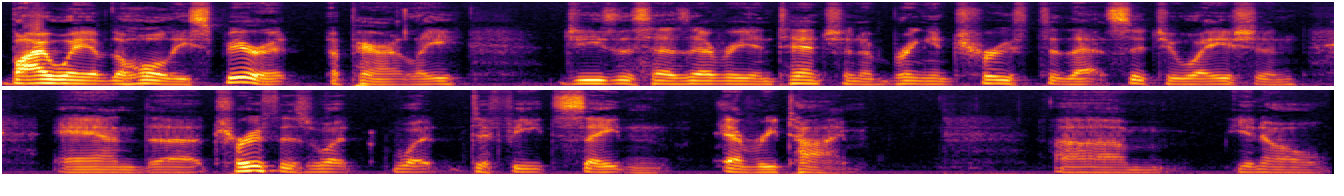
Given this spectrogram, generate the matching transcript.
by way of the Holy Spirit, apparently, Jesus has every intention of bringing truth to that situation, and uh, truth is what what defeats Satan every time. Um, you know,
